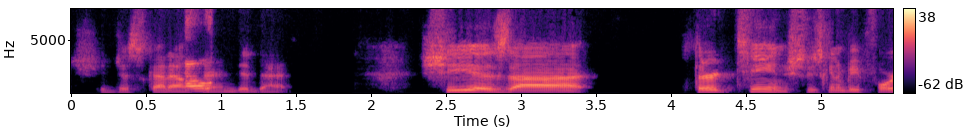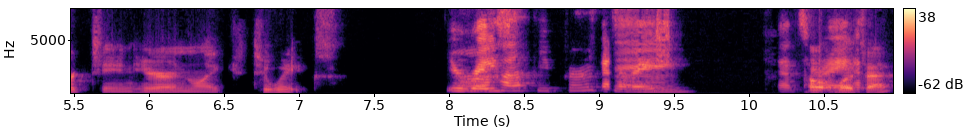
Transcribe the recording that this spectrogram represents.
She just got out oh. there and did that. She is uh, 13. She's going to be 14 here in like two weeks. You're oh, raising happy birthday. That's oh, right. What's that?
